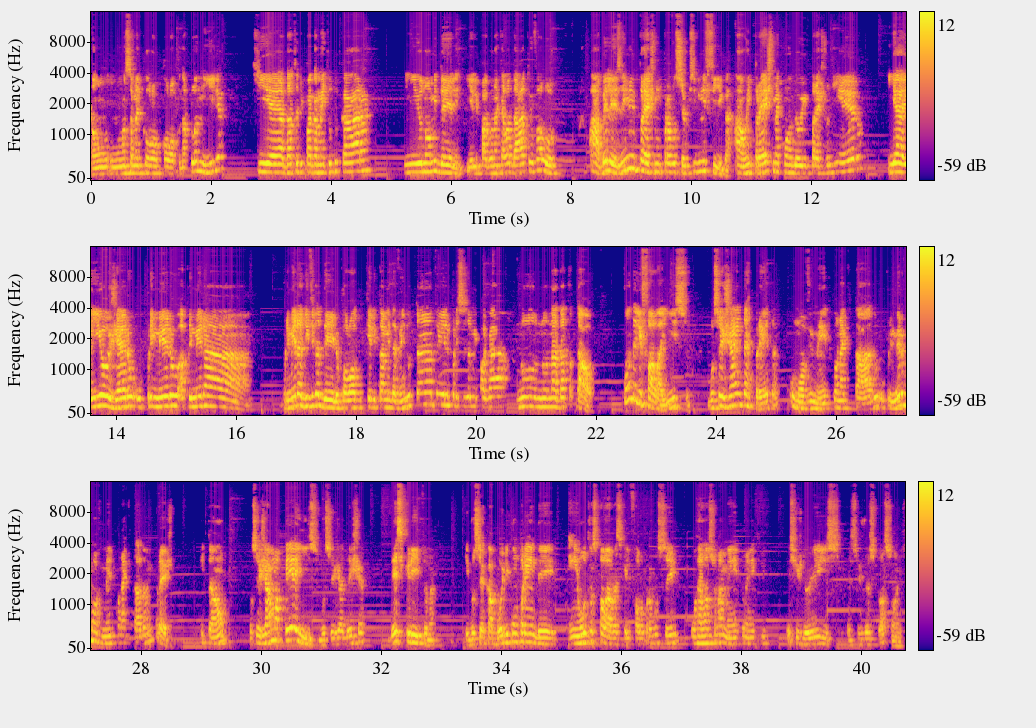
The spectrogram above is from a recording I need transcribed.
é um, um lançamento que eu coloco na planilha, que é a data de pagamento do cara e o nome dele. E ele pagou naquela data e o valor. Ah, beleza. E no empréstimo para você, o que significa? Ah, o empréstimo é quando eu empresto dinheiro e aí eu gero o primeiro, a primeira, a primeira dívida dele. Eu coloco que ele está me devendo tanto e ele precisa me pagar no, no, na data tal. Quando ele fala isso, você já interpreta o movimento conectado, o primeiro movimento conectado ao empréstimo. Então, você já mapeia isso, você já deixa descrito, né? E você acabou de compreender, em outras palavras que ele falou para você, o relacionamento entre esses dois, essas duas situações.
